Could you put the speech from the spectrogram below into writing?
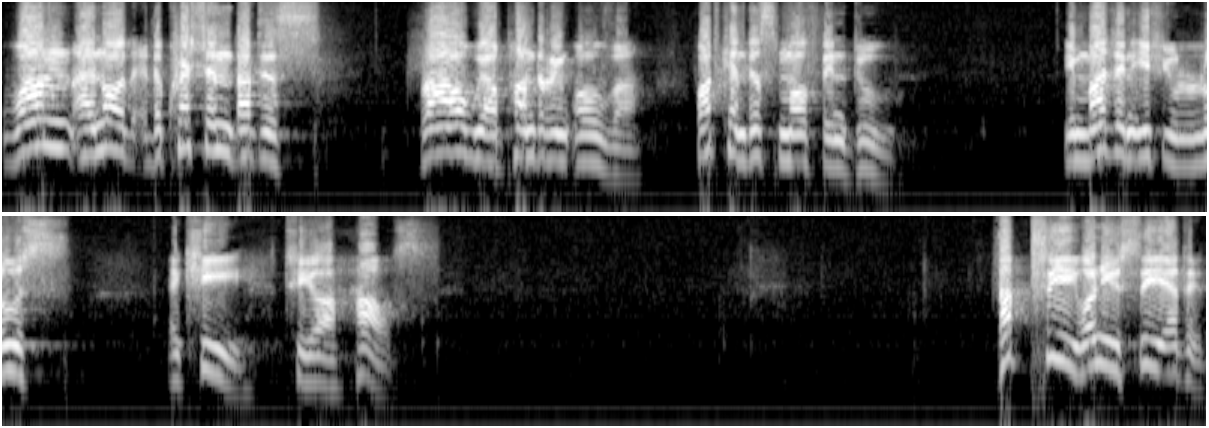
One, I know the question that is now we are pondering over, what can this small thing do? Imagine if you lose a key to your house. That tree, when you see at it,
